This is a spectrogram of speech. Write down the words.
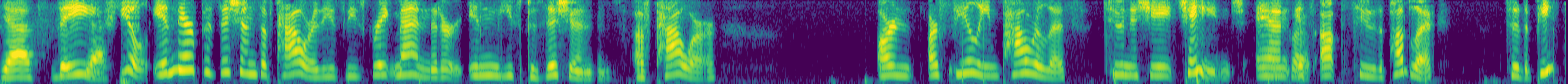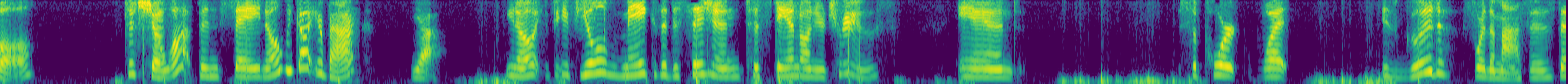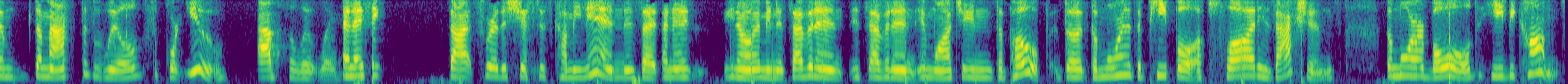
Yes. They Yes. feel in their positions of power, these these great men that are in these positions of power are are feeling powerless to initiate change. And right. it's up to the public, to the people to show up and say, "No, we got your back." Yeah. You know, if, if you'll make the decision to stand on your truth and support what is good for the masses, then the masses will support you. Absolutely. And I think that's where the shift is coming in is that and I you know, I mean it's evident it's evident in watching the Pope. The the more that the people applaud his actions, the more bold he becomes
